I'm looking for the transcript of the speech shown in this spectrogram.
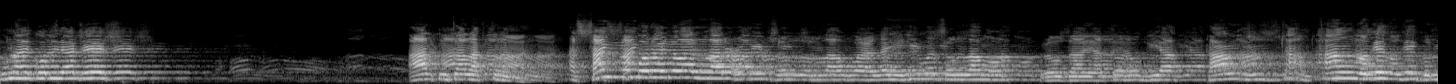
গুনায় কবিরা শেষ। আর কোথা লাগতো না। আর সাইন নম্বর হইল আল্লাহর হাবিব সাল্লাল্লাহু আলাইহি ওয়াসাল্লাম। রোজা এত রোগিয়া কান কান লগে লগে কোন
